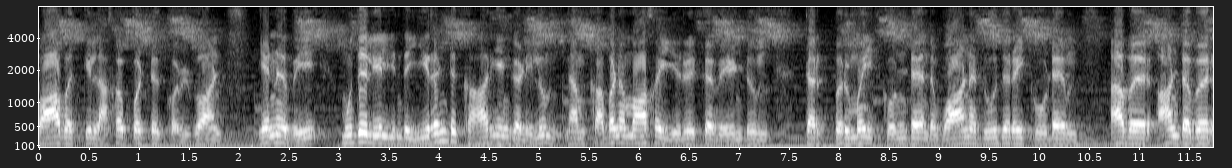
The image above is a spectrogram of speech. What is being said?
பாவத்தில் அகப்பட்டு கொள்வான். எனவே முதலில் இந்த இரண்டு காரியங்களிலும் நாம் கவனமாக இருக்க வேண்டும். தற்பெருமை கொண்ட அந்த வான தூதரை கூட அவர் ஆண்டவர்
